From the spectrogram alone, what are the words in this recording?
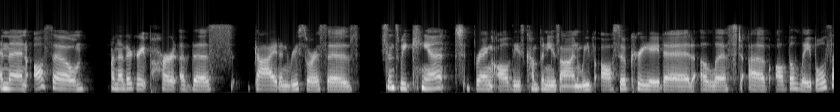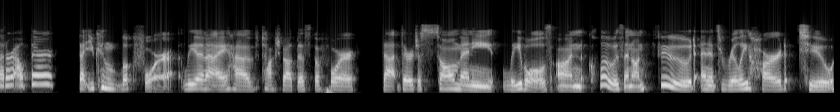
And then also, Another great part of this guide and resources since we can't bring all these companies on, we've also created a list of all the labels that are out there that you can look for. Leah and I have talked about this before that there are just so many labels on clothes and on food, and it's really hard to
